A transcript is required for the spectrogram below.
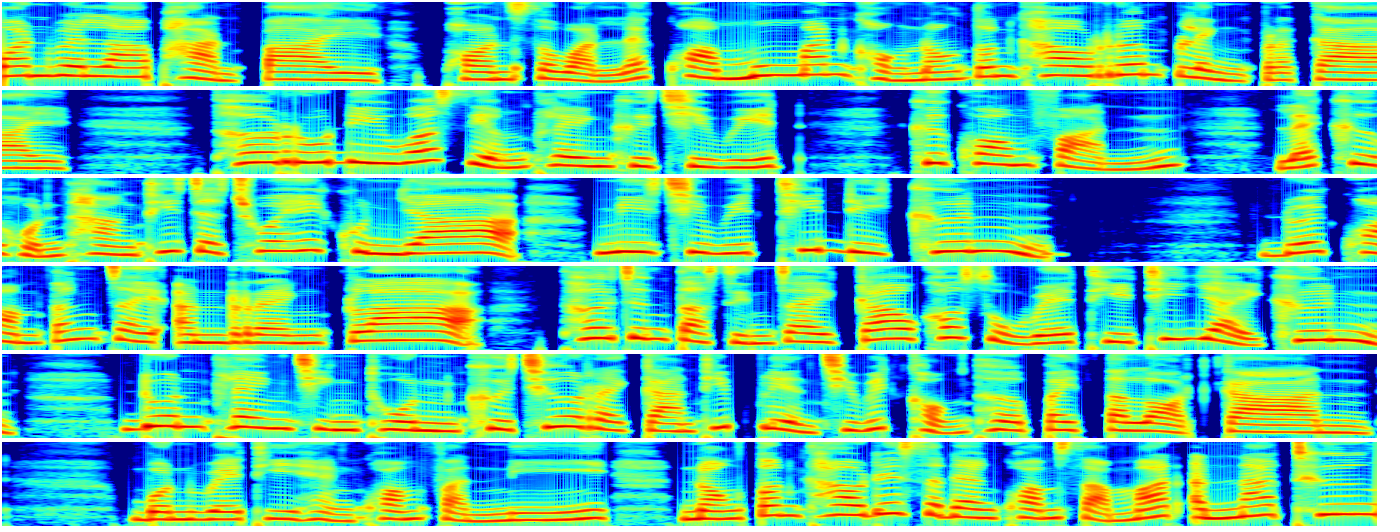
วันเวลาผ่านไป พรสวรรค์และความมุ่งมั่นของน้องต้นข้าวเริ่มเปล่งประกาย เธอรู้ดีว่าเสียงเพลงคือชีวิต คือความฝัน และคือหนทางที่จะช่วยให้คุณย่ามีชีวิตที่ดีขึ้น ด้วยความตั้งใจอันแรงกล้า ธอจึงตัดสินใจก้าวเข้าสู่เวทีที่ใหญ่ขึ้น ดวลเพลงชิงทุนคือชื่อรายการที่เปลี่ยนชีวิตของเธอไปตลอดกาลบนเวทีแห่งความฝันนี้ น้องต้นข้าวได้แสดงความสามารถอันน่าทึ่ง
